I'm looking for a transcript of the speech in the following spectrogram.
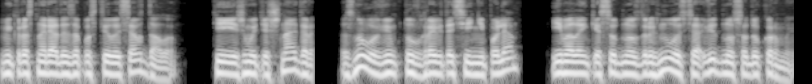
Мікроснаряди запустилися вдало. Тієї ж миті Шнайдер знову вімкнув гравітаційні поля, і маленьке судно здригнулося від носа до корми.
